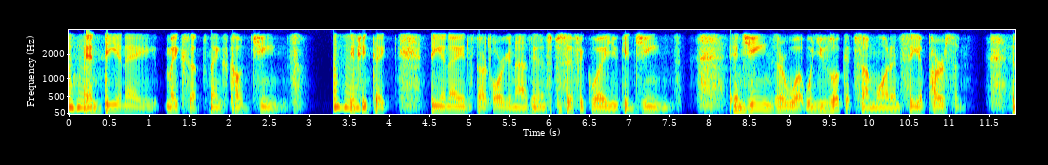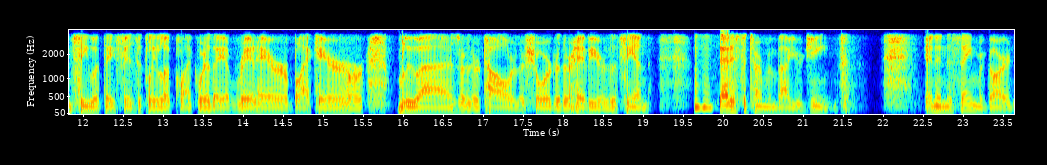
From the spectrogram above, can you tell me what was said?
mm-hmm. and DNA makes up things called genes. Mm-hmm. If you take DNA and start organizing it in a specific way, you get genes. And genes are what, when you look at someone and see a person and see what they physically look like, whether they have red hair or black hair or blue eyes or they're tall or they're short or they're heavy or they're thin, mm-hmm. that is determined by your genes. And in the same regard,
